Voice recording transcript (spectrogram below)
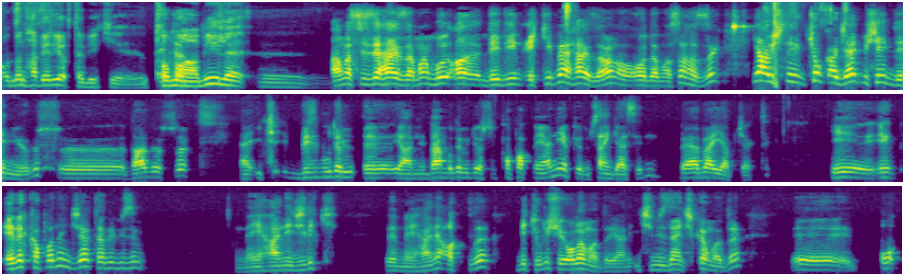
ondan haberi yok tabii ki. Tom e, abiyle e, ama size her zaman bu dediğin ekibe her zaman orada masa hazır. Ya işte çok acayip bir şey deniyoruz. Ee, daha doğrusu yani iki, biz burada e, yani ben burada biliyorsun pop-up meyhane yapıyordum. Sen gelseydin beraber yapacaktık. E, e, eve kapanınca tabii bizim meyhanecilik ve meyhane aklı bir türlü şey olamadı. Yani içimizden çıkamadı. O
